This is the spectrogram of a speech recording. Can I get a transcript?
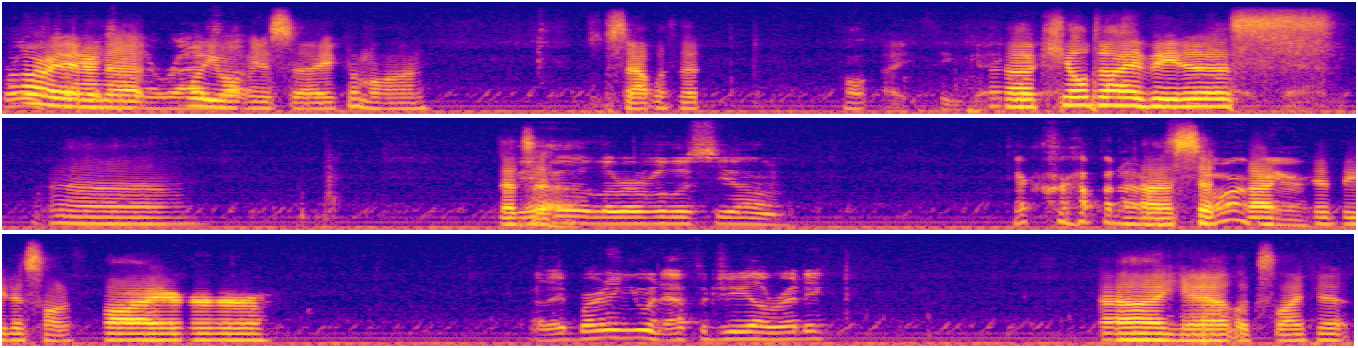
The Alright, internet. What do you want me to say? Come on. Just out with it. I think I Uh, kill diabetes. Um. That's Viva it. la revolution. They're crapping on Uh, a set storm back here. diabetes on fire. Are they burning you in effigy already? Uh, yeah, it looks like it.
